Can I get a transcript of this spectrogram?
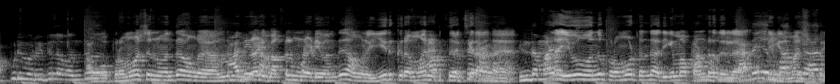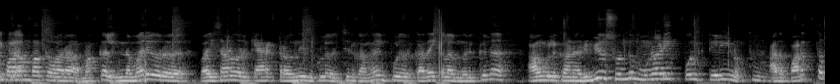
அப்படி ஒரு இதுல வந்து அவங்க ப்ரொமோஷன் வந்து அவங்க வந்து முன்னாடி. மக்கள் முன்னாடி வந்து அவங்களை ஈர்க்கிற மாதிரி எடுத்து வைக்கிறாங்க இந்த மாதிரி இவங்க வந்து ப்ரோமோட் வந்து அதிகமா பண்றது இல்ல யாரும் படம் பார்க்க வரா? மக்கள் இந்த மாதிரி ஒரு வயசான ஒரு கேரக்டர் வந்து இதுக்குள்ள வச்சிருக்காங்க. இப்படி ஒரு கதைக்களம் இருக்குன்னு அவங்களுக்கான ரிவ்யூஸ் வந்து முன்னாடி போய் தெரியணும். அதை படத்தை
